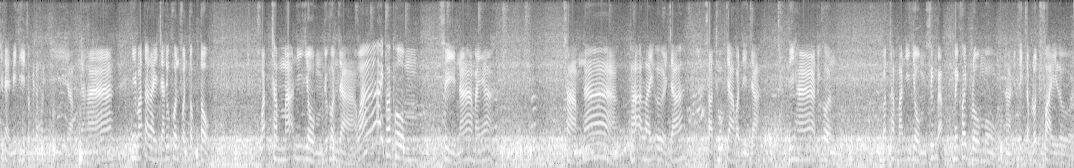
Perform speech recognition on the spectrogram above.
ที่ไหนไม่ดีก็ไม่ต้องมาเหยียบนะฮะนี่วัดอะไรจ้ะทุกคนฝนตกตกวัดธรรมนิยม ทุกคนจ้าว้ายพระพรหมสี่หน้าไหมอะ สามหน้า พระอะไรเอ่ยจ้าสาธุจาวัดีจ้านี่ฮะทุกคนวัดธรรมนิยม ซึ่งแบบไม่ค่อยโปรโมทฮะติดกับรถไฟเลย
